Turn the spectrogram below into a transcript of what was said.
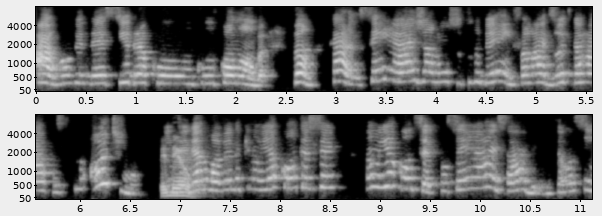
Ah, vamos vender cidra com, com colomba. Vamos, cara, 100 reais de anúncio, tudo bem. Foi lá, 18 garrafas. Ótimo. Entendeu? Entendendo? Uma venda que não ia acontecer. Não ia acontecer com 100 reais, sabe? Então, assim,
